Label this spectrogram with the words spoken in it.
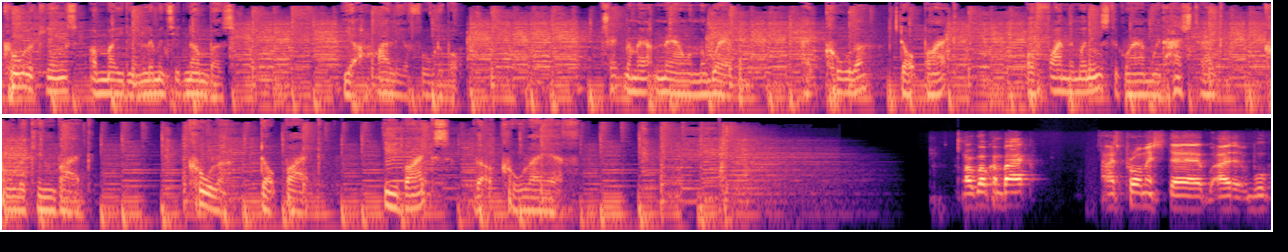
Cooler Kings are made in limited numbers, yet highly affordable. Check them out now on the web at cooler.bike or find them on Instagram with hashtag CoolerKingBike. Cooler.bike. E-bikes that are cool AF. All right, welcome back. As promised, uh, I, we'll,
